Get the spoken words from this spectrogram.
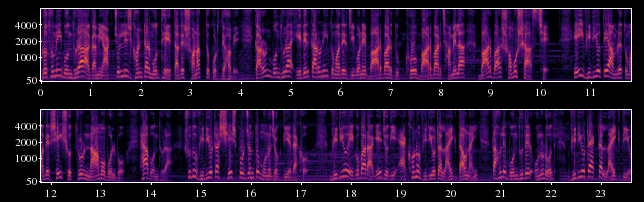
প্রথমেই বন্ধুরা আগামী আটচল্লিশ ঘণ্টার মধ্যে তাদের শনাক্ত করতে হবে। কারণ বন্ধুরা, এদের কারণেই তোমাদের জীবনে বারবার দুঃখ, বারবার ঝামেলা, বারবার সমস্যা আসছে। এই ভিডিওতে আমরা তোমাদের সেই শত্রুর নামও বলব। হ্যাঁ বন্ধুরা, শুধু ভিডিওটা শেষ পর্যন্ত মনোযোগ দিয়ে দেখো। ভিডিও এগোবার আগে যদি এখনও ভিডিওটা লাইক দাও নাই, তাহলে বন্ধুদের অনুরোধ, ভিডিওটা একটা লাইক দিও,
